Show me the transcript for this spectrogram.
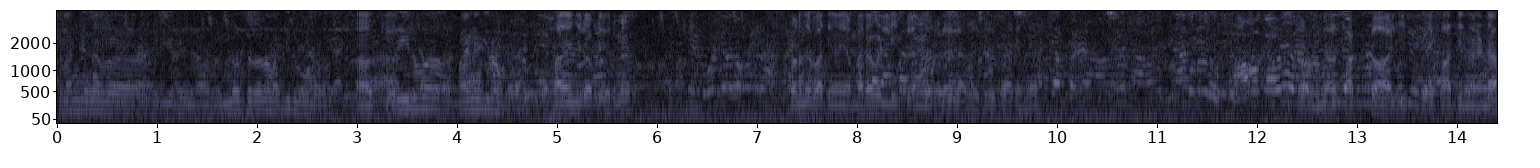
கிழங்கு என்ன தெரியாது. அது இன்னொருத்தர் தான் வச்சுட்டு போனோம் ஆ ஓகே அது இருபது பதினஞ்சு ரூபா போகும் பதினஞ்சு ரூபா அப்படி வருமே? தொடர்ந்து பார்த்தீங்கன்னா மரவள்ளி கிழங்குகள் எல்லாம் இருக்குது பாருங்க. தக்காளி பார்த்தீங்கன்னா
